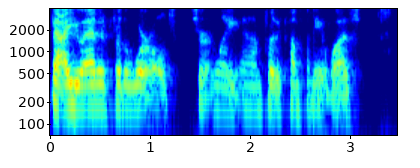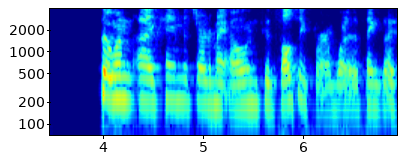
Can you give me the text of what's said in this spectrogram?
value added for the world. Certainly um, for the company, it was. So when I came and started my own consulting firm, one of the things I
